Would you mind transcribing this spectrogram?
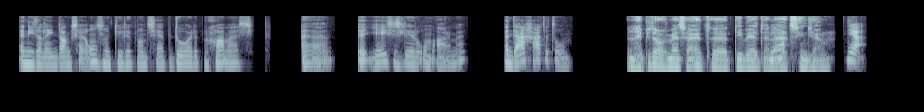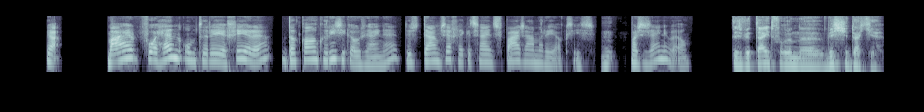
En niet alleen dankzij ons natuurlijk, want ze hebben door de programma's uh, Jezus leren omarmen. En daar gaat het om. Dan heb je het over mensen uit uh, Tibet en ja. uit Xinjiang. Ja, ja. Maar voor hen om te reageren, dat kan ook een risico zijn. Hè? Dus daarom zeg ik, het zijn spaarzame reacties. Hm. Maar ze zijn er wel. Het is weer tijd voor een uh, wist je datje.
